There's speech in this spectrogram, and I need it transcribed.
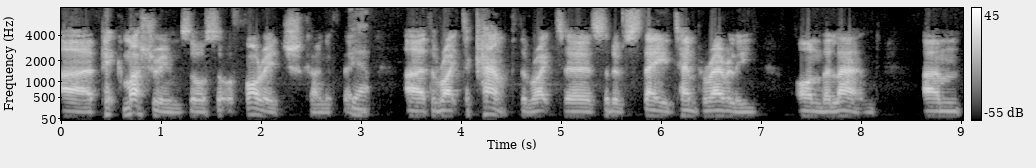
uh, pick mushrooms or sort of forage kind of thing. Yeah. Uh, the right to camp, the right to sort of stay temporarily on the land um,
